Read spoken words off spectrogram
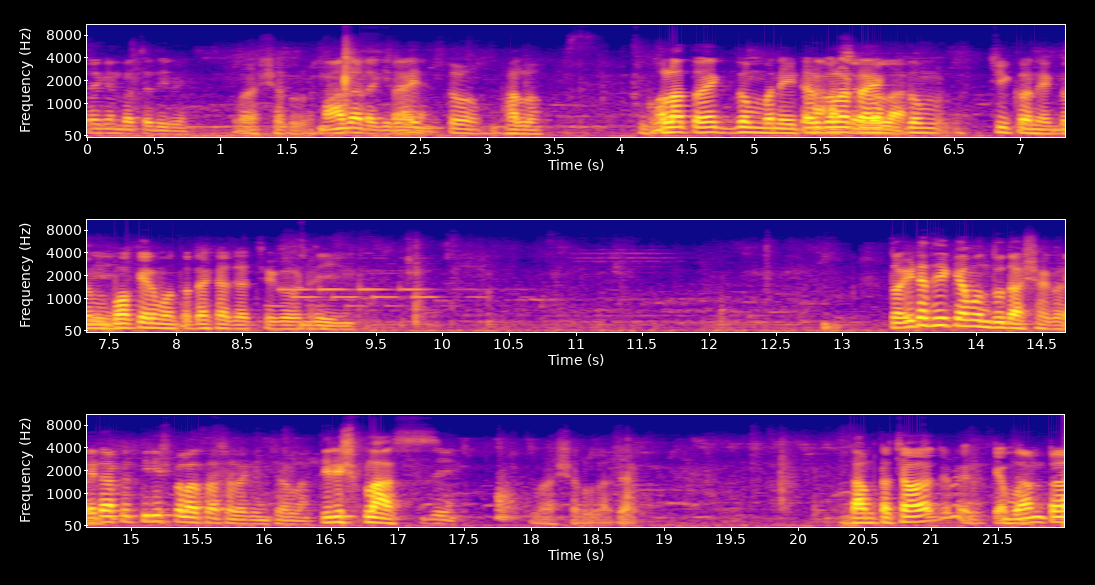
সেকেন্ড বাচ্চা দিবে। মাশাআল্লাহ। মাজাটা কি দেখেন? তো ভালো। গলা তো একদম মানে এটার গলাটা একদম চিকন একদম বকের মতো দেখা যাচ্ছে গরুটা। তো এটা থেকে কেমন দুধ আশা করে এটা আপনি তিরিশ প্লাস আশা রাখি ইনশাল্লাহ তিরিশ প্লাস জি। মাশাআল্লাহ যাক। দামটা চাওয়া যাবে? কেমন? দামটা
